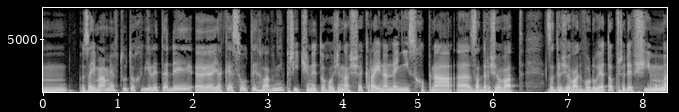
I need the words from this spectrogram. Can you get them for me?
Mm, zajímá mě v tuto chvíli tedy, eh, jaké jsou ty hlavní příčiny toho, že naše krajina není schopná eh, zadržovat, zadržovat vodu. Je to především,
